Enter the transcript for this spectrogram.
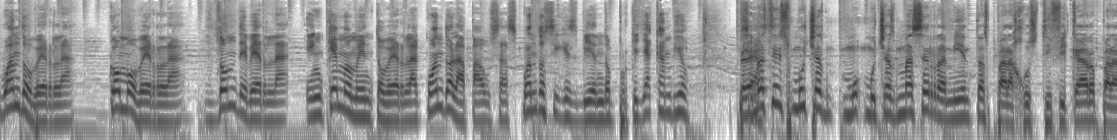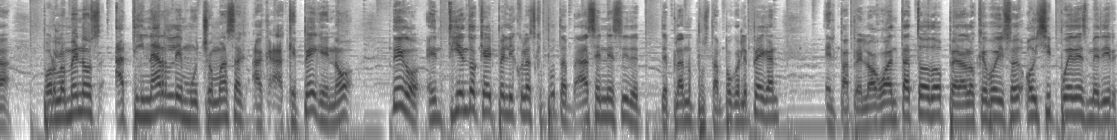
cuándo verla, cómo verla, dónde verla, en qué momento verla, cuándo la pausas, cuándo sigues viendo, porque ya cambió. Pero O sea, además tienes muchas, mu- muchas más herramientas para justificar o para, por lo menos, atinarle mucho más a, a- a que pegue, ¿no? Digo, entiendo que hay películas que puta, hacen eso y de, de plano pues tampoco le pegan. El papel lo aguanta todo, pero a lo que voy, hoy sí puedes medir,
